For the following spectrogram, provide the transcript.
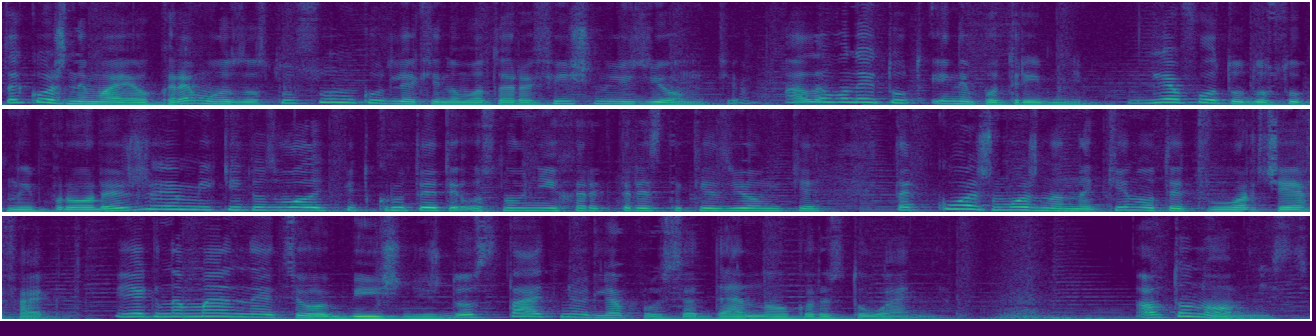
Також немає окремого застосунку для кінематографічної зйомки, але вони тут і не потрібні. Для фото доступний Pro режим, який дозволить підкрутити основні характеристики зйомки, також можна накинути творчий ефект. Як на мене, цього більш ніж достатньо для повсякденного користування. Автономність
